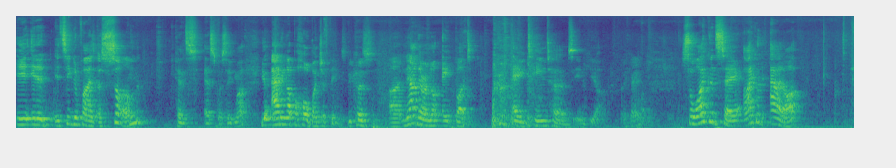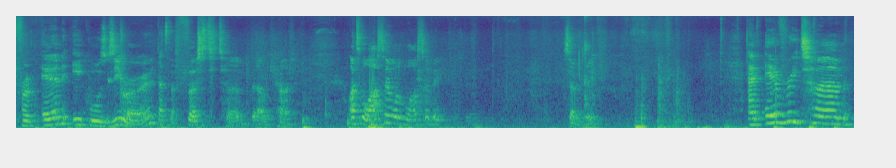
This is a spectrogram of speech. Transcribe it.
It, it, it signifies a sum, hence S for sigma. You're adding up a whole bunch of things because uh, now there are not 8 but 18 terms in here. Okay? So I could say, I could add up from n equals 0, that's the first term that I would count, up to the last term. What would the last term be? 17. And every term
